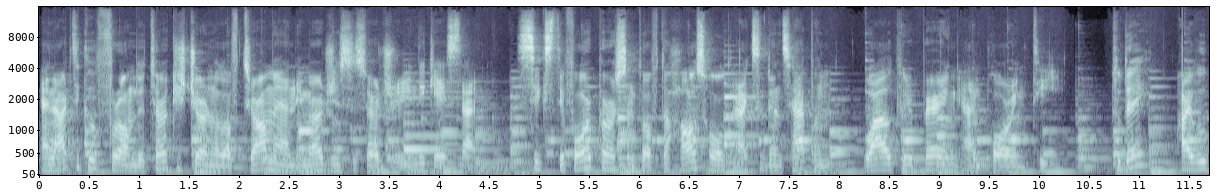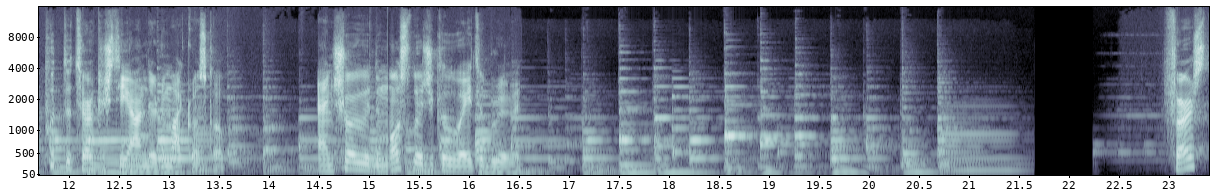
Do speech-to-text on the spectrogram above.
an article from the Turkish Journal of Trauma and Emergency Surgery indicates that 64% of the household accidents happen while preparing and pouring tea. Today, I will put the Turkish tea under the microscope and show you the most logical way to brew it. First,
